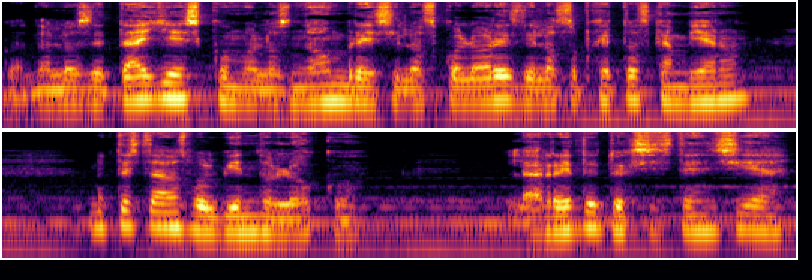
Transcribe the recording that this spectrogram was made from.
Cuando los detalles como los nombres y los colores de los objetos cambiaron, no te estabas volviendo loco. La red de tu existencia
